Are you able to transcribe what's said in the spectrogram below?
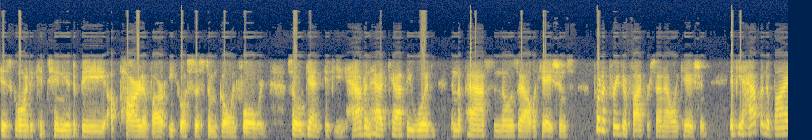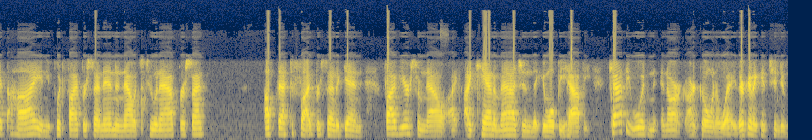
is going to continue to be a part of our ecosystem going forward. So again, if you haven't had Cathie Wood in the past in those allocations, put a three to five percent allocation. If you happen to buy at the high and you put five percent in and now it's two and a half percent, up that to five percent again. Five years from now, I, I can't imagine that you won't be happy. Cathie Wood and, ARK aren't going away. They're going to continue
